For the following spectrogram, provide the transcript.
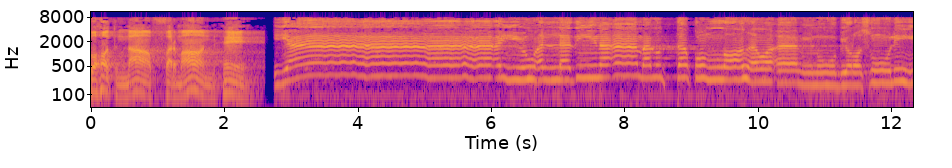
بہت نا فرمان ہیں۔ یا الذین آمنوا آمنوا اتقوا الله وآمنوا برسوله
